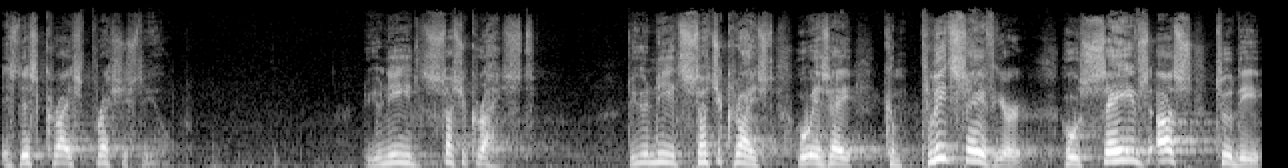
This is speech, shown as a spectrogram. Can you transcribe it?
is this Christ precious to you? Do you need such a Christ? Do you need such a Christ who is a complete Savior who saves us to the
